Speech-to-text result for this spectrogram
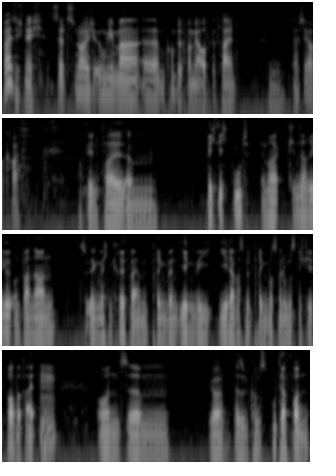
Weiß ich nicht. Ist jetzt neulich irgendwie mal äh, ein Kumpel von mir aufgefallen. Hm. Dachte ich, auch krass. Auf jeden Fall ähm, richtig gut immer Kinderriegel und Bananen zu irgendwelchen Grillfeiern mitbringen, wenn irgendwie jeder was mitbringen muss, weil du musst nicht viel vorbereiten. Mhm. Und ähm, ja, also du kommst gut davon.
